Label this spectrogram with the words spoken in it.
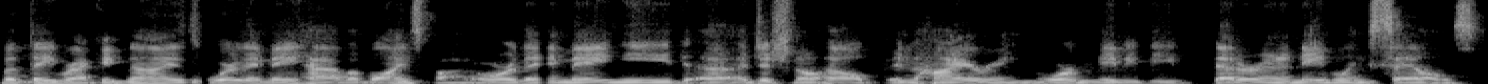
but they recognize where they may have a blind spot or they may need uh, additional help in hiring or maybe be better in enabling sales.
